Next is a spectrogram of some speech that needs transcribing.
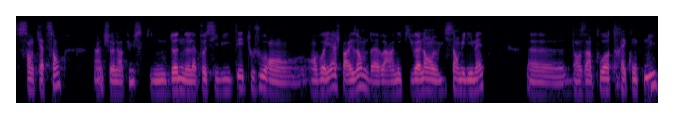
100-400 hein, de chez Olympus, qui nous donne la possibilité, toujours en, en voyage, par exemple, d'avoir un équivalent 800 mm euh, dans un poids très contenu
